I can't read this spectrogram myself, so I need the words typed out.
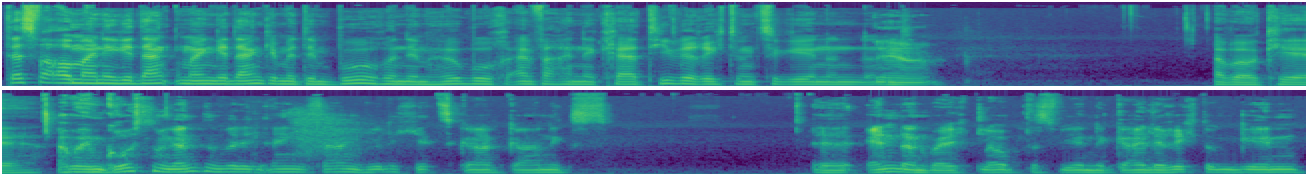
Das war auch meine Gedanken, mein Gedanke mit dem Buch und dem Hörbuch, einfach in eine kreative Richtung zu gehen. Und, und Ja. Aber okay. Aber im Großen und Ganzen würde ich eigentlich sagen, würde ich jetzt gar, gar nichts äh, ändern, weil ich glaube, dass wir in eine geile Richtung gehen,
